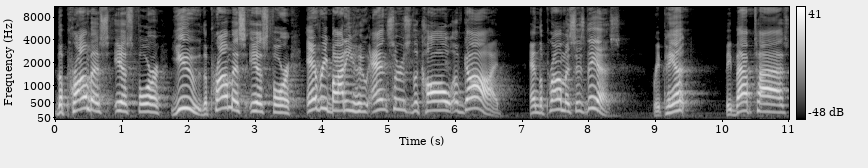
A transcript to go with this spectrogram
the promise is for you. The promise is for everybody who answers the call of God. And the promise is this repent, be baptized,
